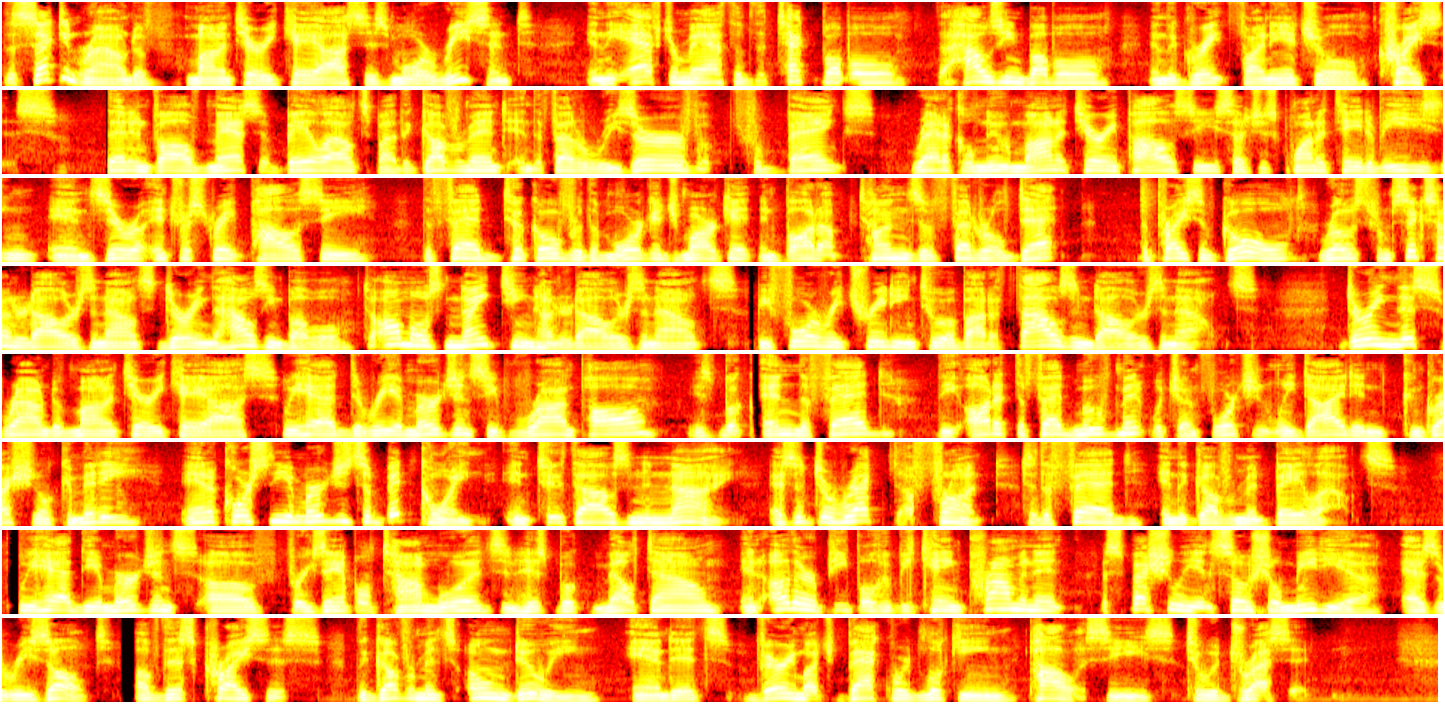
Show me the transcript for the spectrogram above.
The second round of monetary chaos is more recent in the aftermath of the tech bubble, the housing bubble, and the great financial crisis that involved massive bailouts by the government and the Federal Reserve for banks, radical new monetary policies such as quantitative easing and zero interest rate policy. The Fed took over the mortgage market and bought up tons of federal debt. The price of gold rose from $600 an ounce during the housing bubble to almost $1,900 an ounce before retreating to about $1,000 an ounce. During this round of monetary chaos, we had the reemergence of Ron Paul, his book End the Fed, the Audit the Fed movement, which unfortunately died in congressional committee, and of course the emergence of Bitcoin in 2009 as a direct affront to the Fed and the government bailouts. We had the emergence of, for example, Tom Woods and his book Meltdown, and other people who became prominent especially in social media, as a result of this crisis, the government's own doing, and its very much backward looking policies to address it.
